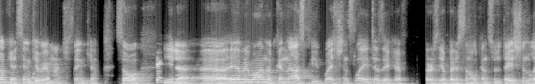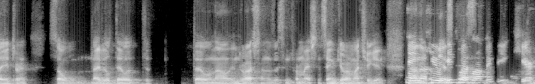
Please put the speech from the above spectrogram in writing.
Okay, thank you very much. Thank you. So, yeah, uh, everyone can ask you questions later. They have your personal consultation later. So I will tell tell now in Russian this information. Thank you very much again. Thank you. yes, It was lovely being here.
